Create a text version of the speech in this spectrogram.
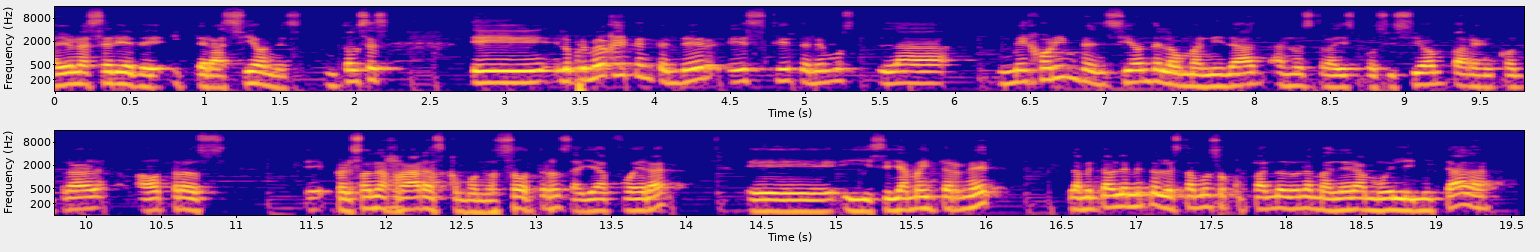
Hay una serie de iteraciones. Entonces, eh, lo primero que hay que entender es que tenemos la mejor invención de la humanidad a nuestra disposición para encontrar a otras eh, personas raras como nosotros allá afuera eh, y se llama Internet. Lamentablemente lo estamos ocupando de una manera muy limitada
